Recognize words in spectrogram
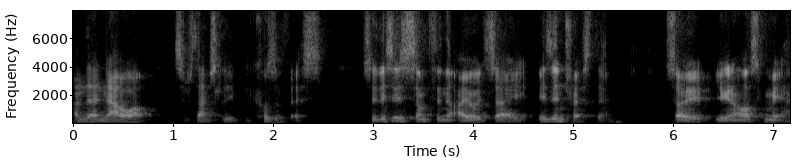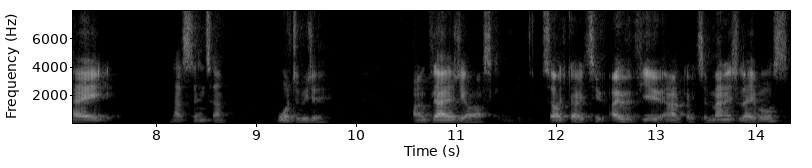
and they're now up substantially because of this. So this is something that I would say is interesting. So you're going to ask me, hey, that's an intern. What do we do? I'm glad you're asking. So I'd go to overview and I'd go to manage labels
